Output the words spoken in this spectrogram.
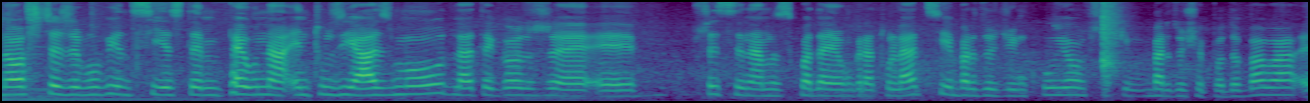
No, szczerze mówiąc, jestem pełna entuzjazmu, dlatego że e, wszyscy nam składają gratulacje, bardzo dziękują, wszystkim bardzo się podobała e,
